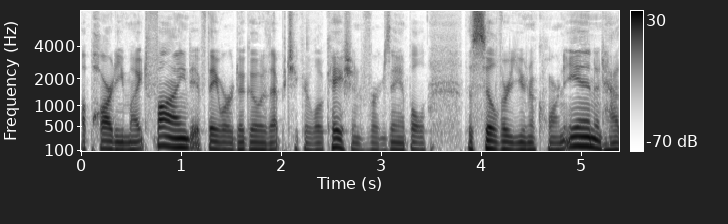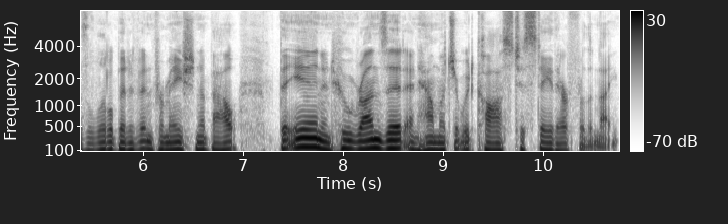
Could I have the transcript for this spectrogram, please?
a party might find if they were to go to that particular location. For example, the Silver Unicorn Inn, it has a little bit of information about the inn and who runs it and how much it would cost to stay there for the night.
